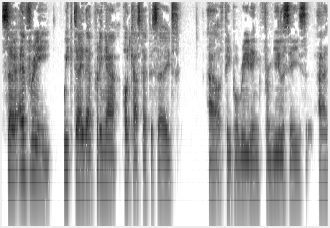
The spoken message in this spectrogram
So every weekday they're putting out a podcast episode out of people reading from Ulysses, uh,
